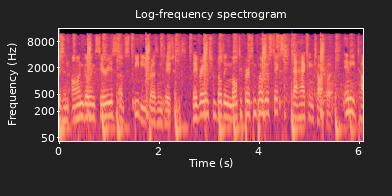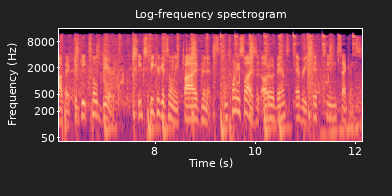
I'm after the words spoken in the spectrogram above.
is an ongoing series of speedy presentations. They've ranged from building multi-person pogo sticks to hacking chocolate. Any topic that geeks hold dear. Each speaker gets only 5 minutes and 20 slides that auto-advance every 15 seconds.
